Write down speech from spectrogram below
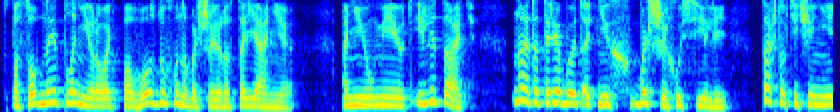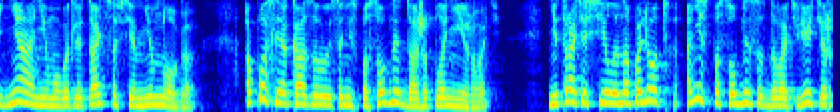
способные планировать по воздуху на большие расстояния. Они умеют и летать, но это требует от них больших усилий, так что в течение дня они могут летать совсем немного, а после оказываются неспособны даже планировать. Не тратя силы на полет, они способны создавать ветер,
